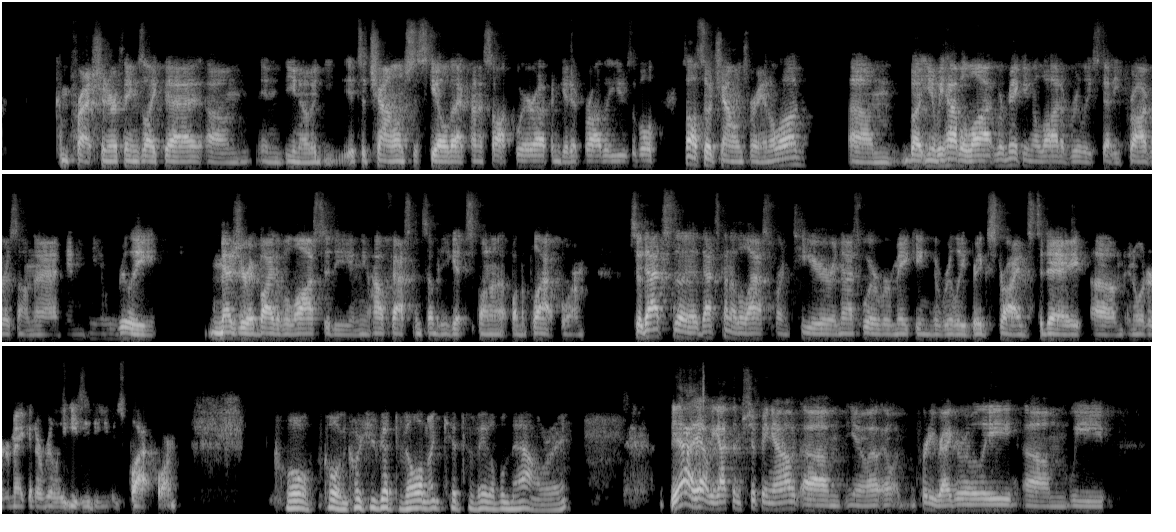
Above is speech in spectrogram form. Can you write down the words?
compression or things like that um, and you know it, it's a challenge to scale that kind of software up and get it broadly usable it's also a challenge for analog um, but you know, we have a lot. We're making a lot of really steady progress on that, and you know, we really measure it by the velocity and you know how fast can somebody get spun up on the platform. So that's the that's kind of the last frontier, and that's where we're making the really big strides today um, in order to make it a really easy to use platform. Cool, cool. And of course, you've got development kits available now, right? Yeah, yeah, we got them shipping out. Um, you know, uh, pretty regularly. Um, we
